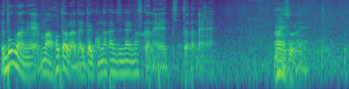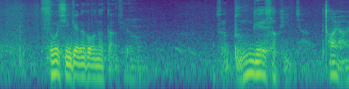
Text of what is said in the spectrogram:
で僕はね「まあ蛍は大体こんな感じになりますかね」って言ったらね「何それ?」ってすごい真剣な顔になったんですよ。それ文芸作品じゃんはいはいは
